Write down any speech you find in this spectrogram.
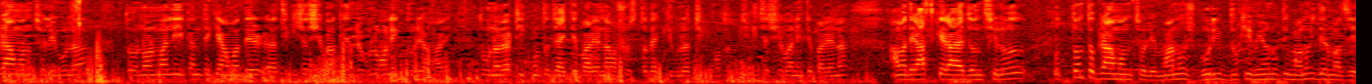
গ্রাম অঞ্চল এগুলা তো নর্মালি এখান থেকে আমাদের চিকিৎসা সেবা কেন্দ্রগুলো অনেক দূরে হয় তো ওনারা ঠিকমতো যাইতে পারে না অসুস্থ ব্যক্তিগুলো ঠিকমতো চিকিৎসা সেবা নিতে পারে না। আমাদের আজকের আয়োজন ছিল অত্যন্ত গ্রাম অঞ্চলে মানুষ গরিব দুঃখী মেহনতি মানুষদের মাঝে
